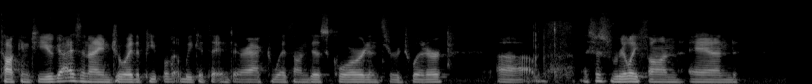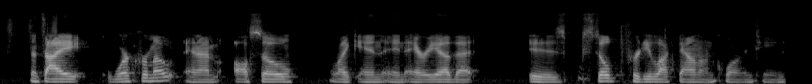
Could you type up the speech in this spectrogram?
talking to you guys, and I enjoy the people that we get to interact with on Discord and through Twitter. Um, it's just really fun, and since I work remote and I'm also like in an area that is still pretty locked down on quarantine,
